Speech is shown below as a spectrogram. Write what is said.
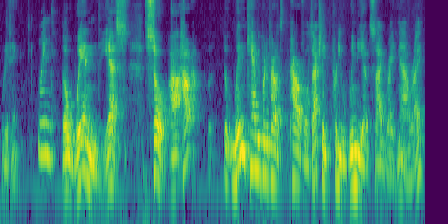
what do you think? Wind. The wind, yes. So, uh, how the wind can be pretty powerful. It's actually pretty windy outside right now, right?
